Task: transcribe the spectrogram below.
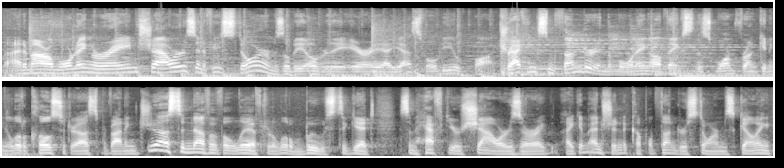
By tomorrow morning, rain showers and a few storms will be over the area. Yes, we'll be tracking some thunder in the morning, all thanks to this warm front getting a little closer to us, providing just enough of a lift or a little boost to get some heftier showers or, like I mentioned, a couple thunderstorms going.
